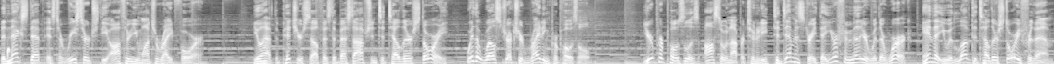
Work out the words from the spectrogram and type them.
the next step is to research the author you want to write for. You'll have to pitch yourself as the best option to tell their story with a well-structured writing proposal. Your proposal is also an opportunity to demonstrate that you're familiar with their work and that you would love to tell their story for them.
